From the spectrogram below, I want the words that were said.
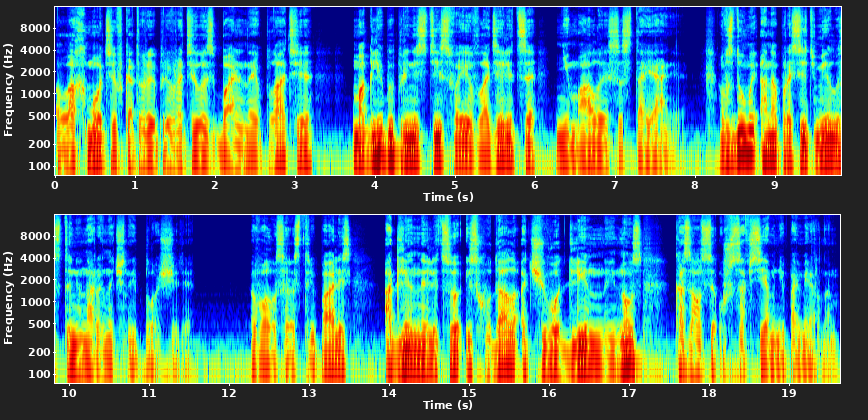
Лохмотья, в которые превратилось бальное платье, могли бы принести своей владелице немалое состояние. Вздумай она просить милостыню на рыночной площади. Волосы растрепались, а длинное лицо исхудало, отчего длинный нос казался уж совсем непомерным.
